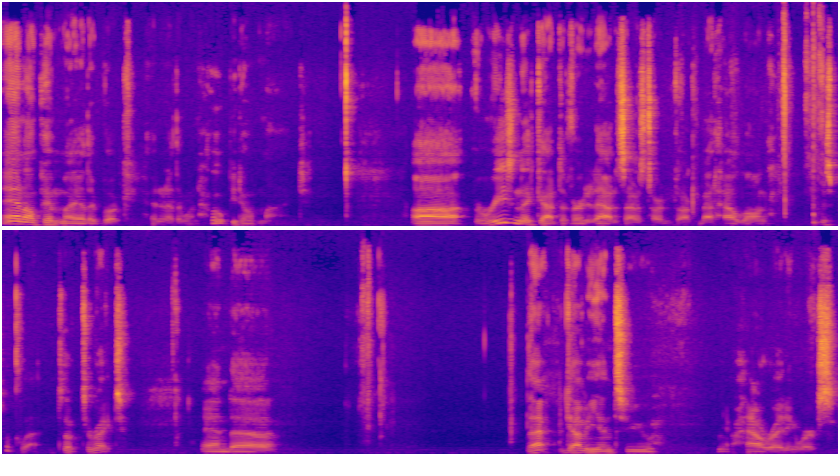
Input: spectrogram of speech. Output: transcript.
and I'll pimp my other book at another one. Hope you don't mind. Uh, the reason it got diverted out is I was starting to talk about how long this book took to write. And uh, that got me into you know, how writing works.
